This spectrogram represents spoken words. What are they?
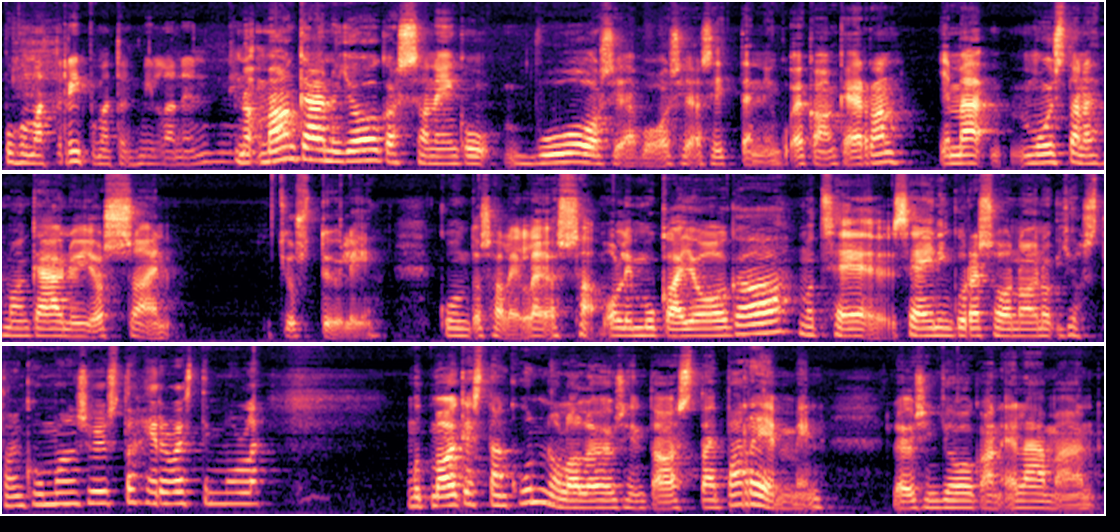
Puhumatta, riippumatta nyt millainen. Niin... No mä oon käynyt joogassa niinku vuosia vuosia sitten niinku ekan kerran. Ja mä muistan, että mä oon käynyt jossain just tyyliin kuntosalilla, jossa oli muka joogaa, mutta se, se ei niinku resonoinut jostain kumman syystä hirveästi mulle. Mutta mä oikeastaan kunnolla löysin taas, tai paremmin löysin joogan elämään,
